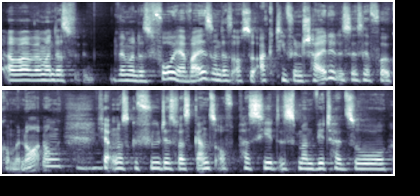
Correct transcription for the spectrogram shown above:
Aber wenn man das, wenn man das vorher weiß und das auch so aktiv entscheidet, ist das ja vollkommen in Ordnung. Mhm. Ich habe das Gefühl, dass was ganz oft passiert ist, man wird halt so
